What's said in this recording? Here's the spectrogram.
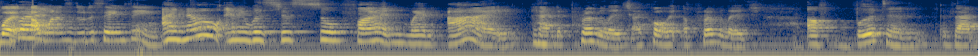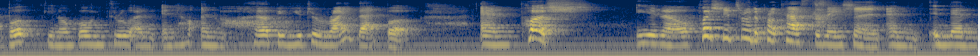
but, but, I wanted to do the same thing. I know, and it was just so fun when I mm-hmm. had the privilege. I call it a privilege of birthing that book. You know, going through and and, and helping you to write that book and push you know, push you through the procrastination, and and then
